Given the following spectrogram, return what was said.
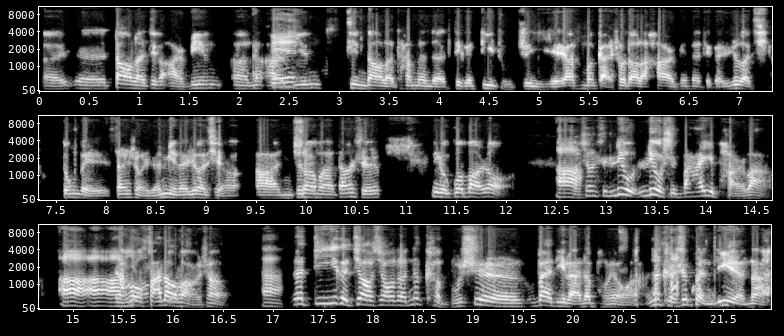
呃呃，到了这个尔滨，呃，那尔滨尽到了他们的这个地主之谊，让他们感受到了哈尔滨的这个热情，东北三省人民的热情啊，你知道吗？当时那个锅包肉啊，好像是六六十八一盘吧，啊啊啊，然后发到网上。啊，那第一个叫嚣的那可不是外地来的朋友啊，那可是本地人呐，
